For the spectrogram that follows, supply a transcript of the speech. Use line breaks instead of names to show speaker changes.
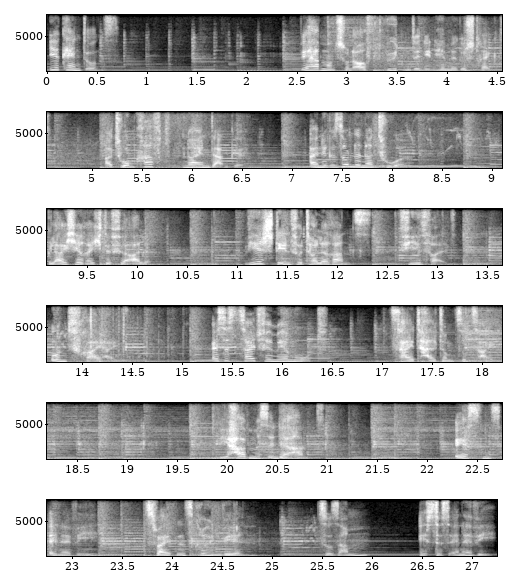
Ihr kennt uns. Wir haben uns schon oft wütend in den Himmel gestreckt. Atomkraft? Nein, danke. Eine gesunde Natur. Gleiche Rechte für alle. Wir stehen für Toleranz, Vielfalt und Freiheit. Es ist Zeit für mehr Mut. Zeit, Haltung zu zeigen. Wir haben es in der Hand. Erstens NRW, zweitens Grün wählen. Zusammen ist es NRW.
